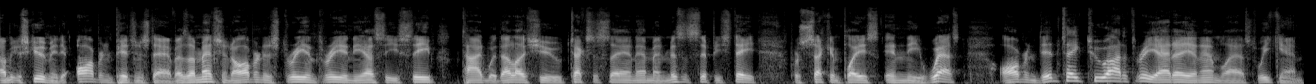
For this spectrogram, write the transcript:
I mean, excuse me, the Auburn pitching staff. As I mentioned, Auburn is three and three in the SEC, tied with LSU, Texas A&M, and Mississippi State for second place in the West. Auburn did take two out of three at A&M last weekend.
